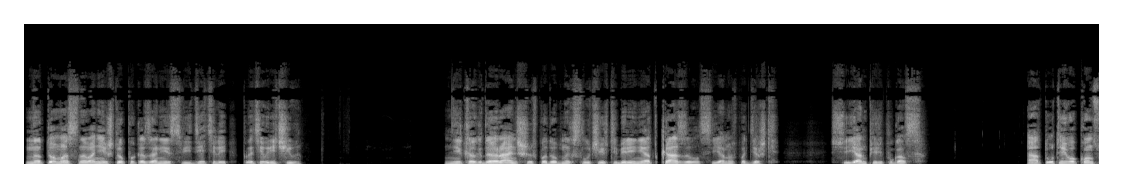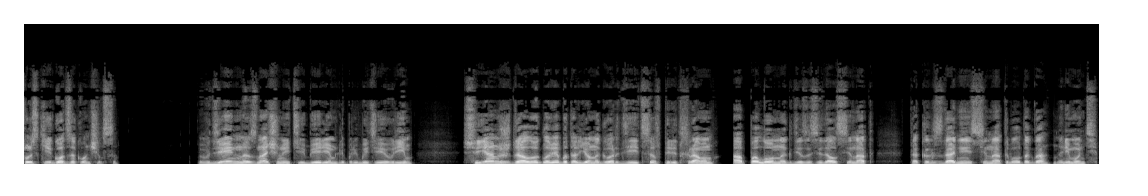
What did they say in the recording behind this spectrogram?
на том основании, что показания свидетелей противоречивы. Никогда раньше в подобных случаях Тиберий не отказывал Сияну в поддержке. Сиян перепугался. А тут его консульский год закончился. В день, назначенный Тиберием для прибытия в Рим, Сиян ждал во главе батальона гвардейцев перед храмом Аполлона, где заседал Сенат, так как здание Сената было тогда на ремонте.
